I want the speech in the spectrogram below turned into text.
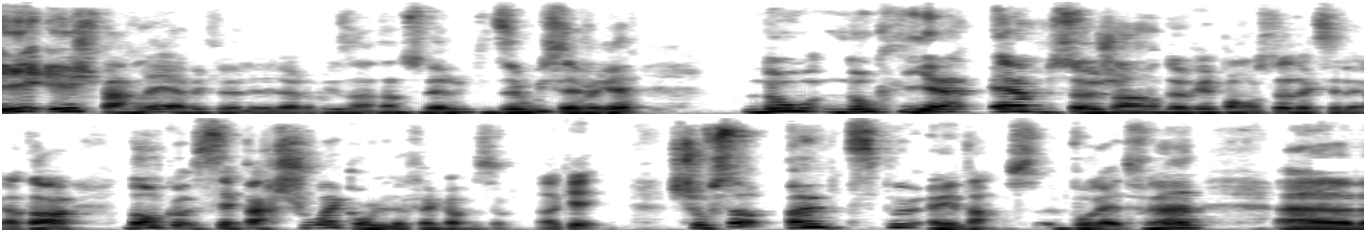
Et, et, je parlais avec le, le, représentant de Subaru qui disait oui, c'est vrai, nos, clients aiment ce genre de réponse-là d'accélérateur. Donc, c'est par choix qu'on le fait comme ça. OK. Je trouve ça un petit peu intense, pour être franc. Euh,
